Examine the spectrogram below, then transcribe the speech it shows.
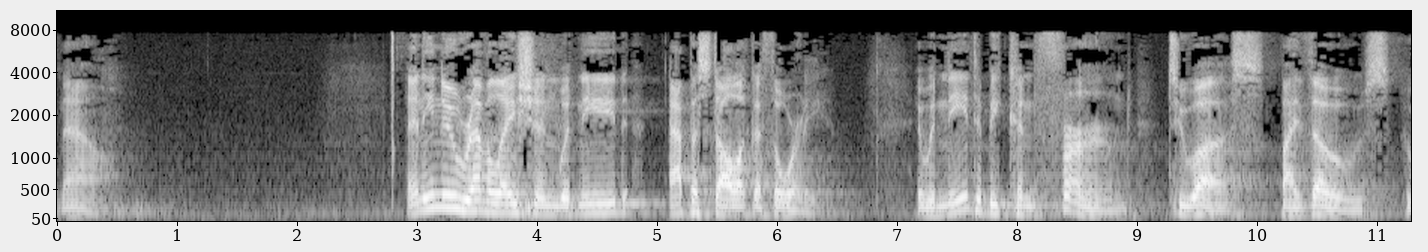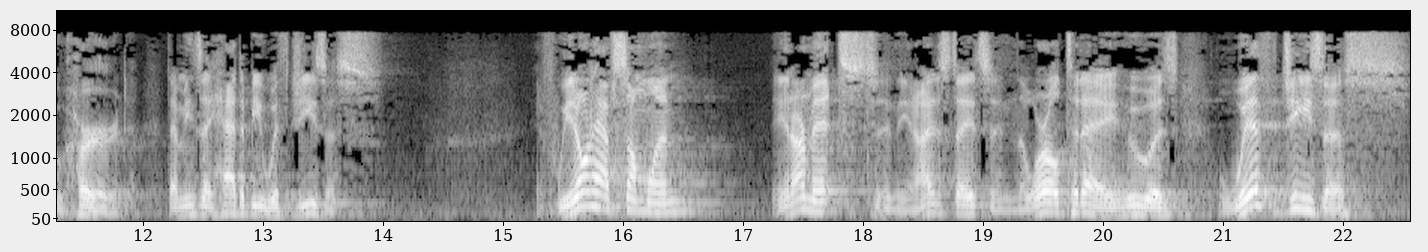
now. Any new revelation would need apostolic authority. It would need to be confirmed to us by those who heard. That means they had to be with Jesus. If we don't have someone in our midst, in the United States, in the world today, who was with Jesus,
